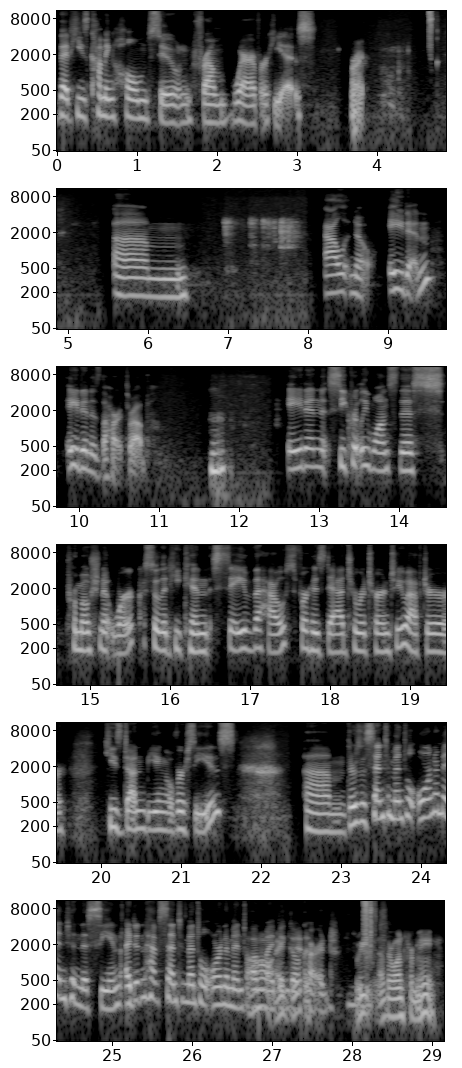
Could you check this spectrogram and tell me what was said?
that he's coming home soon from wherever he is. Right. Um. Al no Aiden. Aiden is the heartthrob. Mhm. Aiden secretly wants this promotion at work so that he can save the house for his dad to return to after he's done being overseas. Um, there's a sentimental ornament in this scene. I didn't have sentimental ornament on Oh, my bingo card. Sweet, another one for me.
